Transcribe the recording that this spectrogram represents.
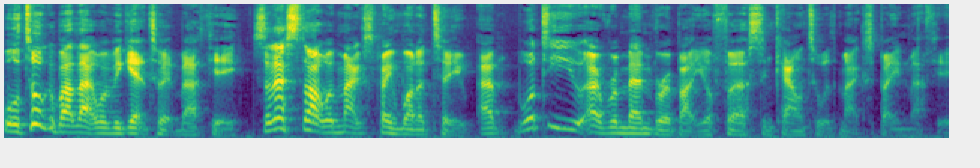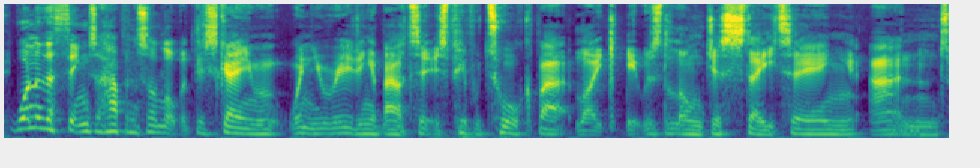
we'll talk about that when we get to it, Matthew. So let's start with Max Payne one and two. Um, what do you uh, remember about your first encounter with Max Payne, Matthew? One of the things that happens a lot with this game when you're reading about it is people talk about like it was long gestating and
